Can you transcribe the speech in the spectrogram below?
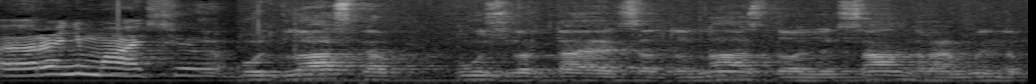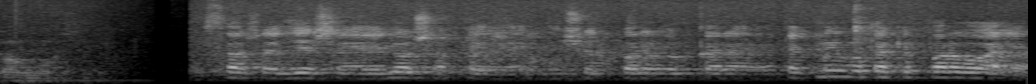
е, реанімацію. Будь ласка, пусть звертається до нас, до Олександра, ми допоможемо. Саша, Геша и Алеша насчет порыва коронавируса. Так мы его так и порвали.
